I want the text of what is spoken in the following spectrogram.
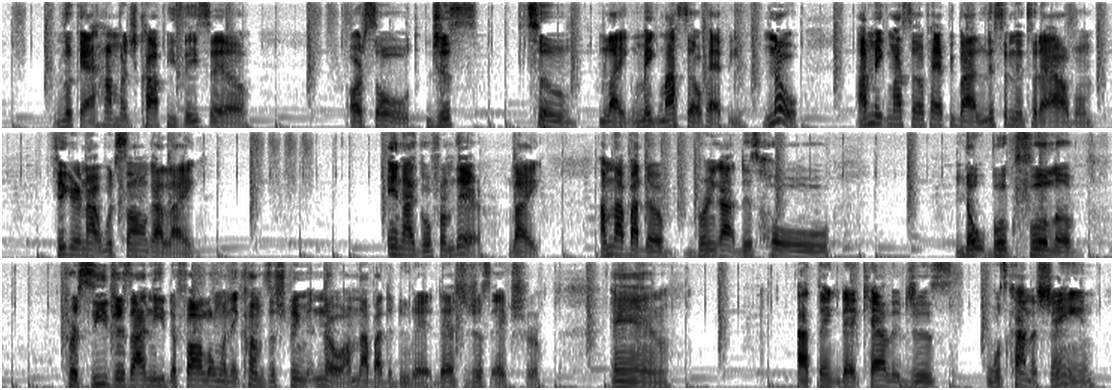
look at how much copies they sell or sold just to like make myself happy? No. I make myself happy by listening to the album, figuring out which song I like, and I go from there. Like, I'm not about to bring out this whole notebook full of procedures I need to follow when it comes to streaming. No, I'm not about to do that. That's just extra. And I think that Khaled just was kind of shamed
